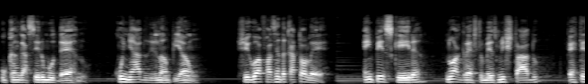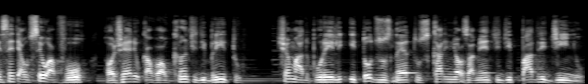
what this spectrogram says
o cangaceiro moderno, cunhado de Lampião, chegou à fazenda Catolé, em Pesqueira, no agreste do mesmo estado, pertencente ao seu avô, Rogério Cavalcante de Brito, chamado por ele e todos os netos carinhosamente de Padre Dinho,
